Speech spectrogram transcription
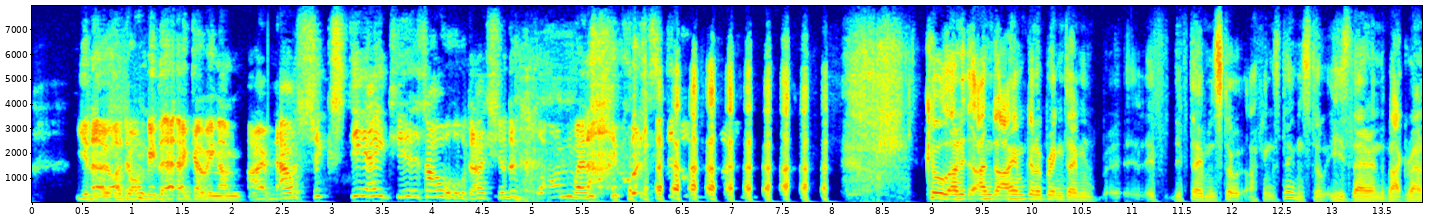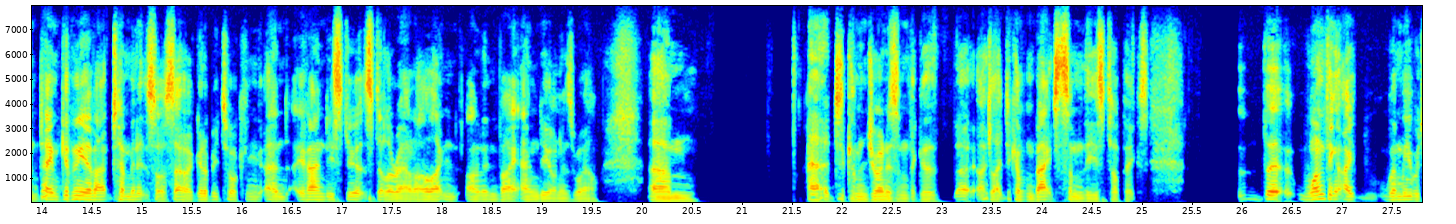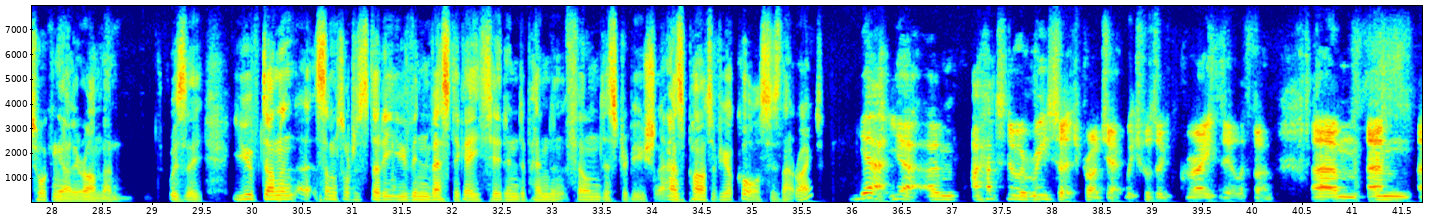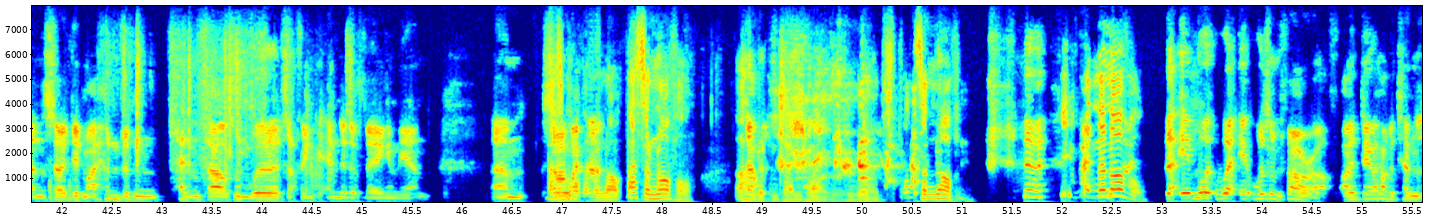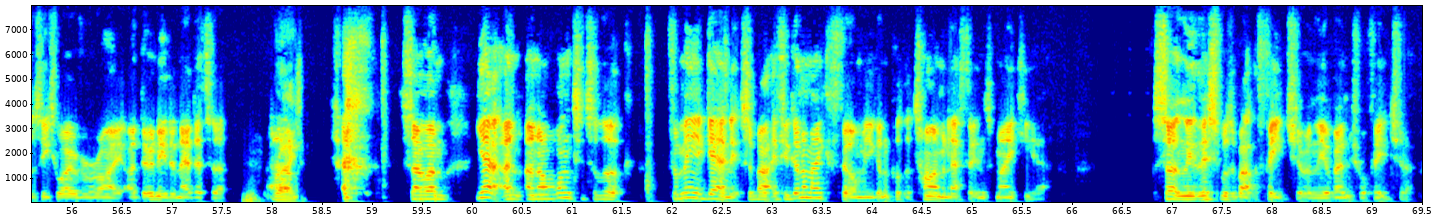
You know, I don't want to be there going, I'm, I'm now 68 years old. I should have gone when I was still Cool, and, and I am going to bring Damon. If if Damon's still, I think Damon's still. He's there in the background. Damon, give me about ten minutes or so. I'm going to be talking, and if Andy Stewart's still around, I'll I'll invite Andy on as well, um, uh, to come and join us, because I'd like to come back to some of these topics. The one thing I, when we were talking earlier on, then was that you've done uh, some sort of study. You've investigated independent film distribution as part of your course. Is that right? Yeah, yeah. Um, I had to do a research project, which was a great deal of fun. Um, and and so I did my 110,000 words. I think it ended up being in the end. Um, so That's I more than a novel. That's a novel. That 110,000 words. That's a novel. No, You've written a novel. it, wa- it wasn't far off. I do have a tendency to overwrite. I do need an editor. Um, Right. So um, yeah, and, and I wanted to look. For me, again, it's about if you're going to make a film, and you're going to put the time and effort into making it. Certainly, this was about the feature and the eventual feature.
